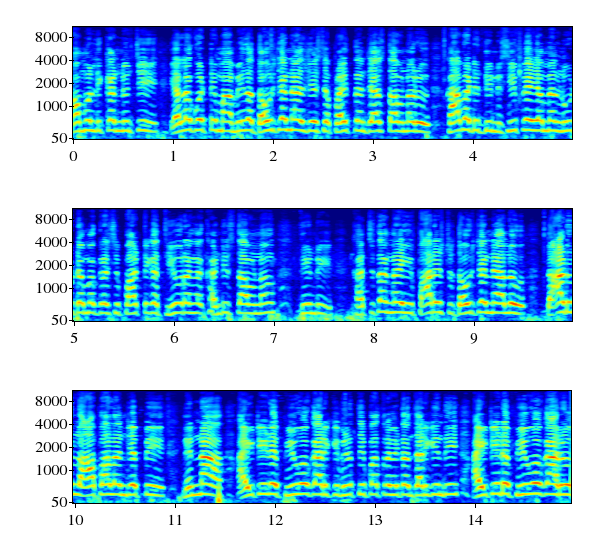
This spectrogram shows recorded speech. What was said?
మమ్మల్ని ఇక్కడి నుంచి ఎల్లగొట్టి మా మీద దౌర్జన్యాలు చేసే ప్రయత్నం చేస్తూ ఉన్నారు. కాబట్టి దీన్ని సిపిఐఎంఎల్ న్యూ డెమోక్రసీ పార్టీగా తీవ్రంగా ఖండిస్తూ ఉన్నాం. దీన్ని ఖచ్చితంగా ఈ ఫారెస్ట్ దౌర్జన్యాలు దాడులు ఆపాలని చెప్పి నిన్న ఐటీడే పీఓ గారికి వినతి పత్రం ఇవ్వడం జరిగింది. ఐటీడే పీఓ గారు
